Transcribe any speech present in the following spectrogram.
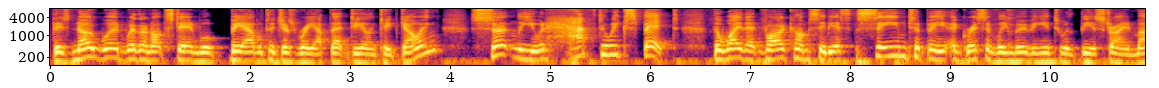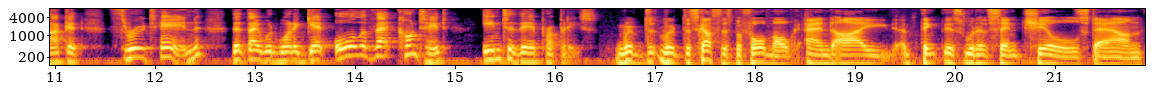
there's no word whether or not Stan will be able to just re up that deal and keep going. Certainly, you would have to expect the way that Viacom CBS seem to be aggressively moving into the Australian market through 10 that they would want to get all of that content into their properties. We've, we've discussed this before, Molk, and I think this would have sent chills down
